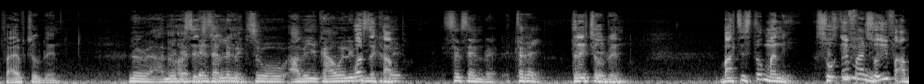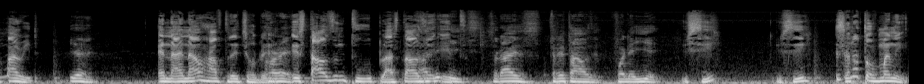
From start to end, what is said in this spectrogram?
five children, No, no, I mean, Or there- six there's a limit. So, I mean, you can only. What's the cap? 600. Three. three children, but it's still money. So still if money. so, if I'm married Yeah. and I now have three children, Correct. it's thousand two plus thousand eight. So that is 3,000 for the year. You see? You see? It's a lot of money.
